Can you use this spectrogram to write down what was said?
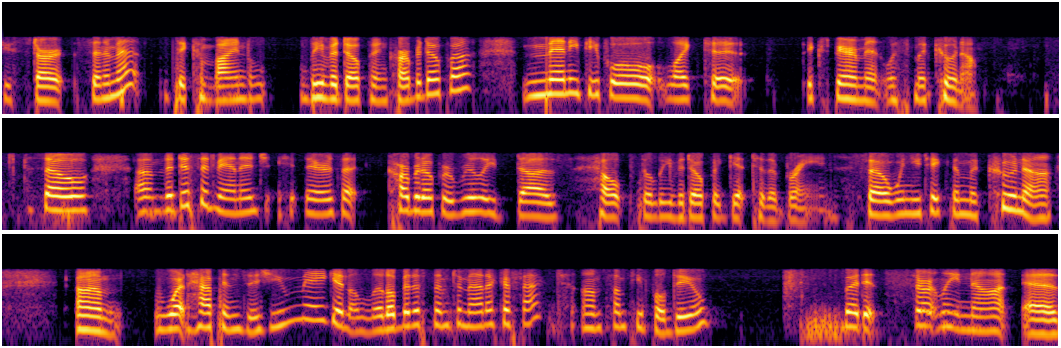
to start Sinemet, the combined levodopa and carbidopa, many people like to experiment with mucuna. So um, the disadvantage there is that carbidopa really does help the levodopa get to the brain. So when you take the mucuna, um, what happens is you may get a little bit of symptomatic effect. Um, some people do, but it's certainly not as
